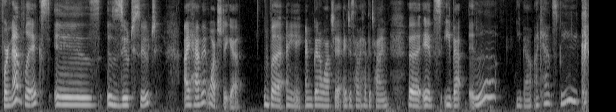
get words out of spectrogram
for Netflix is Zoot Suit. I haven't watched it yet, but I I'm gonna watch it. I just haven't had the time. Uh, it's about about I can't speak.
